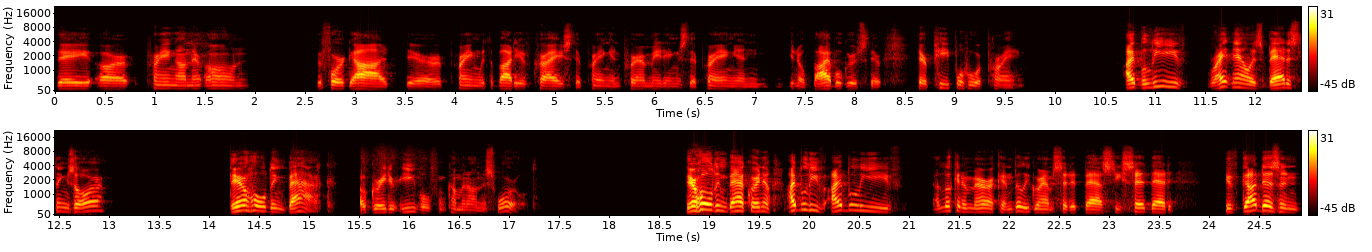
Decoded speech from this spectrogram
They are praying on their own before God. They're praying with the body of Christ. They're praying in prayer meetings. They're praying in you know Bible groups. They're, they're people who are praying. I believe right now, as bad as things are, they're holding back a greater evil from coming on this world. They're holding back right now. I believe, I believe, I look at America, and Billy Graham said it best. He said that if God doesn't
